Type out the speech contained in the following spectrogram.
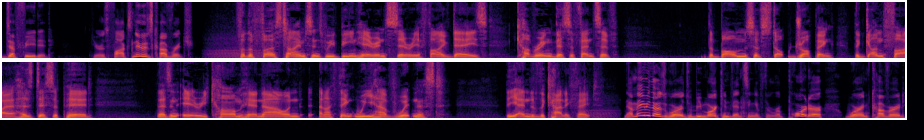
defeated. Here's Fox News coverage. For the first time since we've been here in Syria, five days covering this offensive, the bombs have stopped dropping, the gunfire has disappeared. There's an eerie calm here now, and, and I think we have witnessed the end of the caliphate. Now, maybe those words would be more convincing if the reporter weren't covered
